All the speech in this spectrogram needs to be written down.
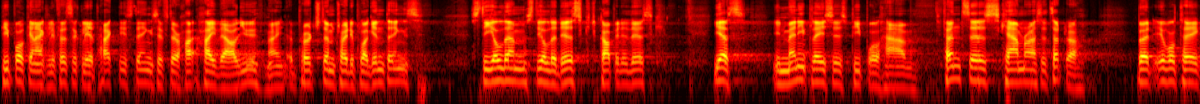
People can actually physically attack these things if they're high value, right? Approach them, try to plug in things, steal them, steal the disk, copy the disk. Yes, in many places people have fences, cameras, etc. But it will take,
